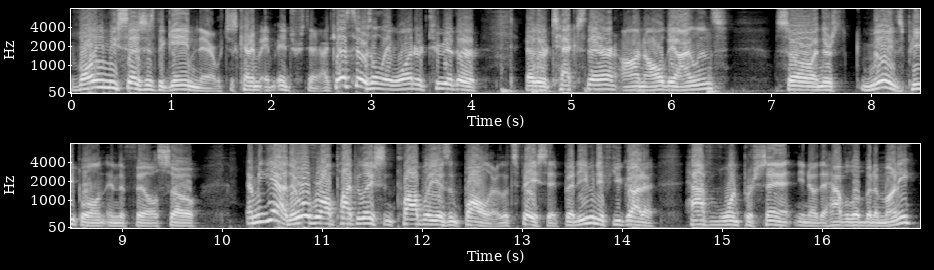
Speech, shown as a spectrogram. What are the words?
volume he says is the game there, which is kind of interesting. I guess there's only one or two other other techs there on all the islands. So and there's millions of people in, in the Phil. So I mean, yeah, the overall population probably isn't baller. Let's face it. But even if you got a half of one percent, you know, that have a little bit of money,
